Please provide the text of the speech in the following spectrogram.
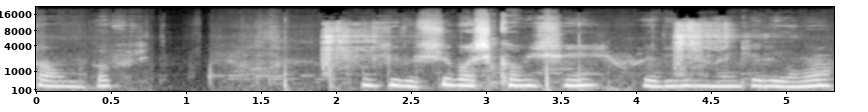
Tamam Freddy. Yürüyüşü başka bir şey. Freddy hemen geliyor mu?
